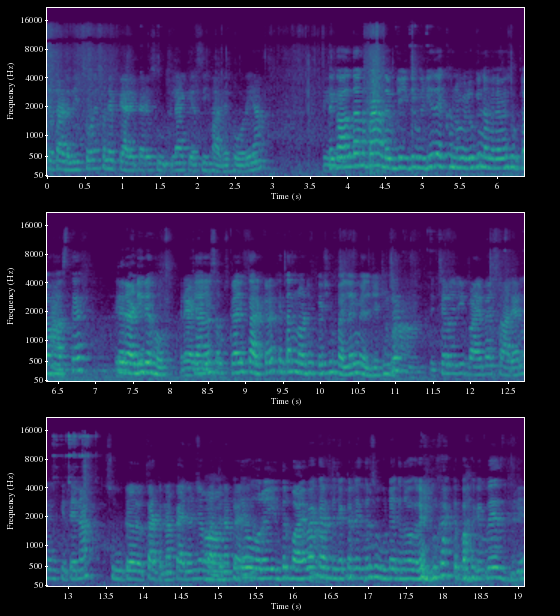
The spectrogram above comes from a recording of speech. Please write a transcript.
ਤੇ ਤੁਹਾਡੇ ਲਈ ਸੋਹਣੇ ਸੋਹਣੇ ਪਿਆਰੇ ਪਿਆਰੇ ਸੂਟ ਲੈ ਕੇ ਅਸੀਂ ਹਾਜ਼ਰ ਹੋ ਰਹੇ ਹਾਂ। ਤੇ ਕੱਲ ਤੁਹਾਨੂੰ ਭੈਣਾਂ ਦੇ ਬੁਟੀਕ ਦੀ ਵੀਡੀਓ ਦੇਖਣ ਨੂੰ ਮਿਲੂਗੀ ਨਵੇਂ ਨਵੇਂ ਸੂਟਾਂ ਵਾਸਤੇ। ਤੇ ਰੈਡੀ ਰਹੋ। ਚੈਨਲ ਸਬਸਕ੍ਰਾਈਬ ਕਰਕੇ ਰੱਖੇ ਤੁਹਾਨੂੰ ਨੋਟੀਫਿਕੇਸ਼ਨ ਪਹਿਲਾਂ ਹੀ ਮਿਲ ਜੇ ਠੀਕ ਹੈ? ਤੇ ਚਲੋ ਜੀ ਬਾਏ ਬਾਏ ਸਾਰਿਆਂ ਨੂੰ। ਕਿਤੇ ਨਾ ਸੂਟ ਘੱਟ ਨਾ ਪੈ ਜਾਣ ਜਾਂ ਵੱਧ ਨਾ ਪੈ ਜਾਣ। ਹੋਰ ਇੱਧਰ ਬਾਏ ਬਾਏ ਕਰਨ ਦੇ ਚੱਕਰ ਇੱਧਰ ਸੂਟ ਇੱਕ ਦੋ ਅਗਲੇ ਨੂੰ ਘੱਟ ਪਾ ਕੇ ਭੇਜ ਦਈਏ।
